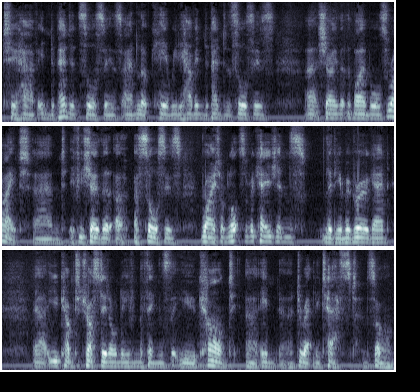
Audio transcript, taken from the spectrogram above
to have independent sources, and look, here we have independent sources uh, showing that the Bible's right. And if you show that a, a source is right on lots of occasions, Lydia McGrew again, uh, you come to trust it on even the things that you can't uh, in, uh, directly test, and so on.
